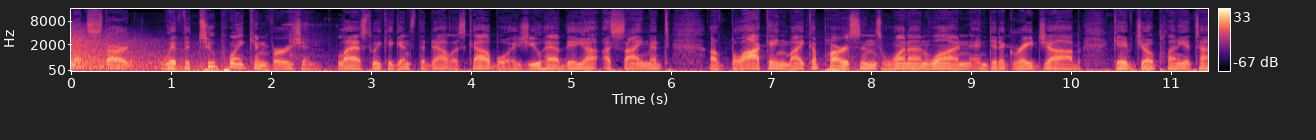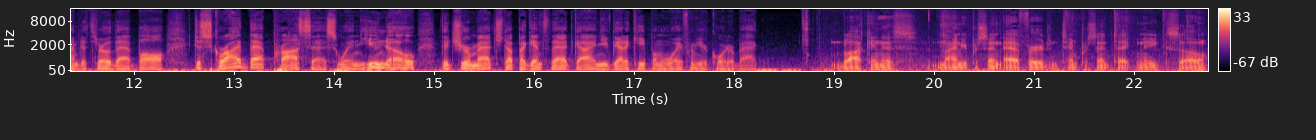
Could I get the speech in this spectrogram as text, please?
Let's start with the two point conversion last week against the Dallas Cowboys. You had the uh, assignment of blocking Micah Parsons one on one and did a great job. Gave Joe plenty of time to throw that ball. Describe that process when you know that you're matched up against that guy and you've got to keep him away from your quarterback blocking is 90% effort and 10% technique. So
